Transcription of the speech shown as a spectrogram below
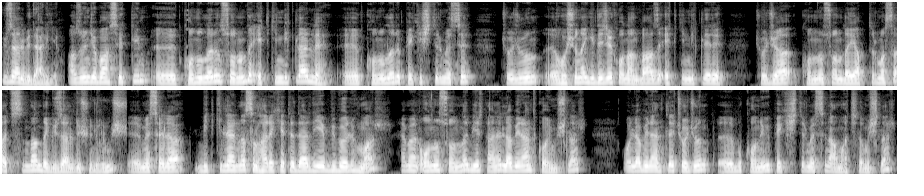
güzel bir dergi. Az önce bahsettiğim e, konuların sonunda etkinliklerle e, konuları pekiştirmesi, çocuğun e, hoşuna gidecek olan bazı etkinlikleri çocuğa konunun sonunda yaptırması açısından da güzel düşünülmüş. E, mesela bitkiler nasıl hareket eder diye bir bölüm var. Hemen onun sonuna bir tane labirent koymuşlar. O labirentle çocuğun e, bu konuyu pekiştirmesini amaçlamışlar.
